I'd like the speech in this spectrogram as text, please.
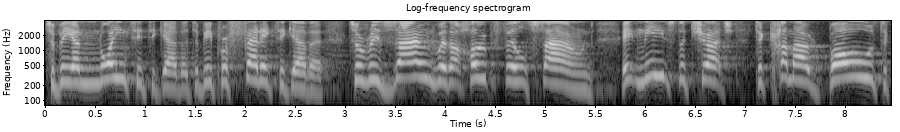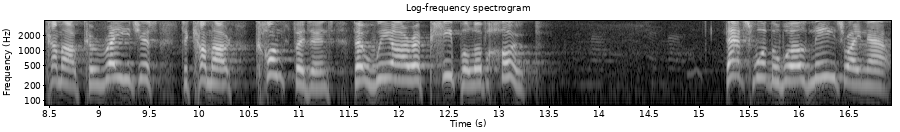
to be anointed together, to be prophetic together, to resound with a hope filled sound. It needs the church to come out bold, to come out courageous, to come out confident that we are a people of hope. That's what the world needs right now.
